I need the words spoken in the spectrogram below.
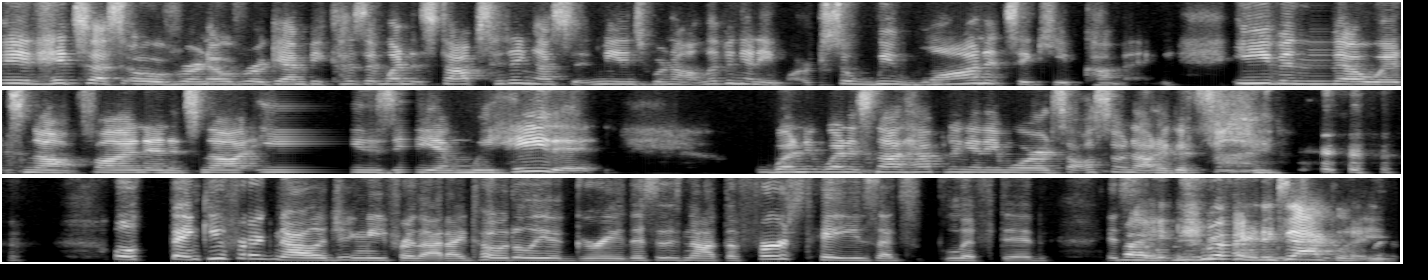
it hits us over and over again because when it stops hitting us, it means we're not living anymore. So we want it to keep coming, even though it's not fun and it's not easy and we hate it. When when it's not happening anymore, it's also not a good sign. Well, thank you for acknowledging me for that. I totally agree. This is not the first haze that's lifted. It's right, right, exactly.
